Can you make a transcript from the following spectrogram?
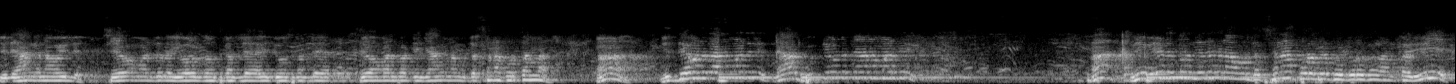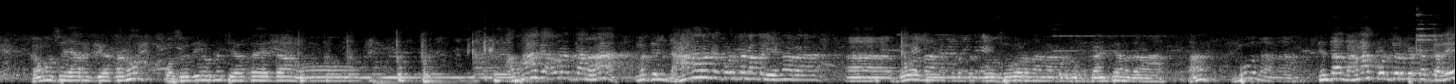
ಇಲ್ಲಿ ಹ್ಯಾಂಗ ನಾವು ಇಲ್ಲಿ ಸೇವೆ ಮಾಡಿದ್ರೆ ಏಳು ದಿವಸ ಗಂಟ್ಲೆ, ಐದು ದಿವಸ ಗಂಟ್ಲೆ ಸೇವೆ ಮಾಡ್ಬೇಕು. ಹೆಂಗ ನಮ್ಗೆ ದರ್ಶನ ಕೊಡ್ತಾರಲ್ಲ. ಹಾ. ವಿದ್ಯೆಯನ್ನು ದಾನ ಮಾಡಿದ್ರಿ, ಜ್ಞಾನ, ಬುದ್ಧಿಯನ್ನು ಜ್ಞಾನ ಮಾಡಿದ್ರಿ. ಹಾ? ಹೇಳಿದ್ರು ನಿನಗೆ ನಾವು ದಕ್ಷಿಣ ಕೊಡಬೇಕು ಗುರುಗಳು ಅಂತೇಳಿ. ಕಂಸ ಯಾರು ಕೇಳ್ತಾನೋ? ವಸುದೇವ್ರನ್ನ ಕೇಳ್ತಾ ಇದ್ದಾನು? ಅವಾಗ ಅವ್ರದ್ದಾರ ಮತ್ತೆ ಇಲ್ಲಿ ದಾನವನ್ನ ಕೊಡ್ತಾನಂದ್ರೆ ಏನಾರ? ಆ, ಗೋದಾನ ಕೊಡಬೇಕು ಸುವರ್ದಾನ ಕೊಡಬೇಕು ಕಂಚನ ದಾನ ಭೂದಾನ. ಇಂಥ ದಾನ ಕೊಡ್ತಿರ್ಬೇಕಂತಾರೆ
